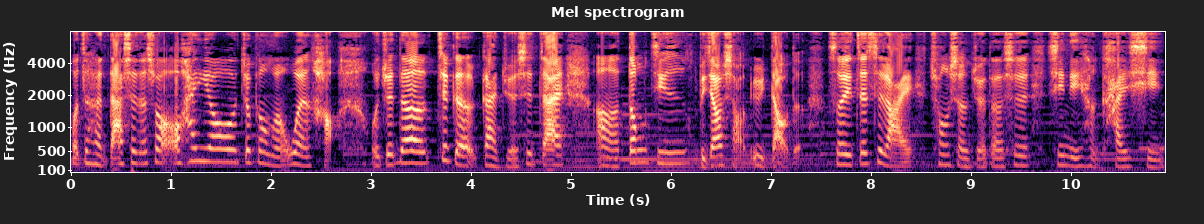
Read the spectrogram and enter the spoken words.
或者很大声的说“哦嗨哟”，就跟我们问好。我觉得这个感觉是在呃东京比较少遇到的，所以这次来冲绳觉得是心里很开心。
